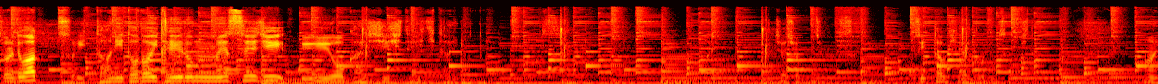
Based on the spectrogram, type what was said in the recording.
それでは、Twitter に届いているメッセージ、お返ししていきたいさい。Twitter を開いておりませんでした。はい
